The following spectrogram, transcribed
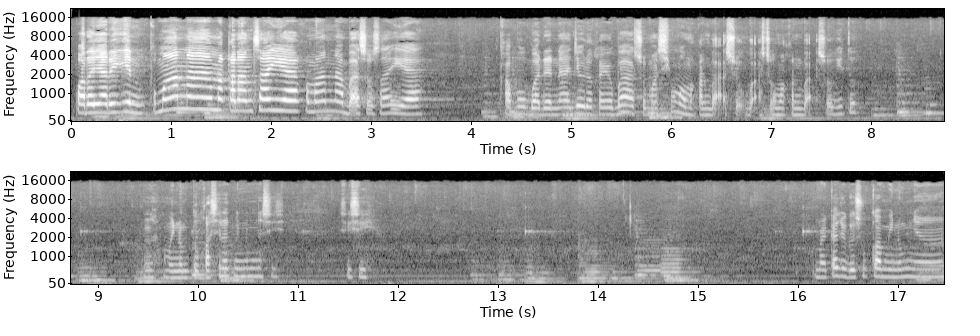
pada nyariin ke mana makanan saya? Ke mana bakso saya? Kamu badan aja udah kayak bakso masih mau makan bakso bakso makan bakso gitu. Nah minum tuh kasih lihat minumnya sih. Sisi. Mereka juga suka minumnya.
